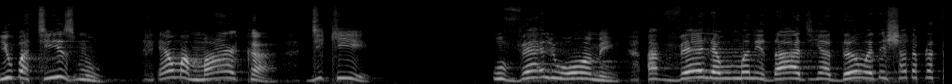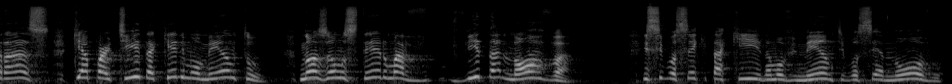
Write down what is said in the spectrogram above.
E o batismo é uma marca de que o velho homem, a velha humanidade em Adão é deixada para trás, que a partir daquele momento nós vamos ter uma vida nova. E se você que está aqui no movimento e você é novo,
